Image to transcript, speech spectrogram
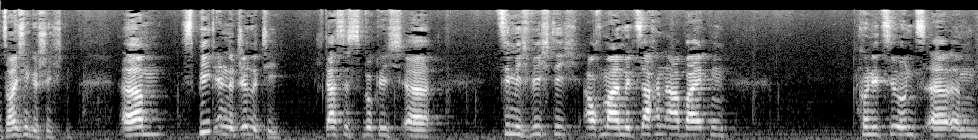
Solche Geschichten. Ähm, Speed and Agility, das ist wirklich äh, ziemlich wichtig. Auch mal mit Sachen arbeiten, Konditions-, äh, ähm,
